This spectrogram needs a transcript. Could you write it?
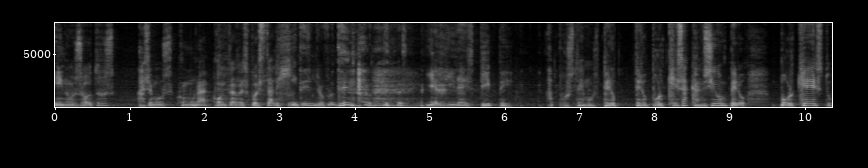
Y nosotros hacemos como una contrarrespuesta al hit. Frutiño, frutiño. Y el hit es Pipe, apostemos. Pero, pero ¿por qué esa canción? Pero ¿por qué esto?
